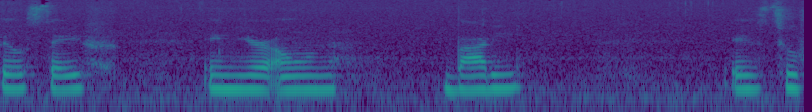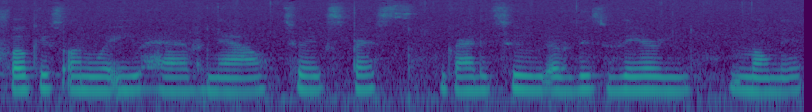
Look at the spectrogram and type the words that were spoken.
feel safe in your own body is to focus on what you have now, to express gratitude of this very moment.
